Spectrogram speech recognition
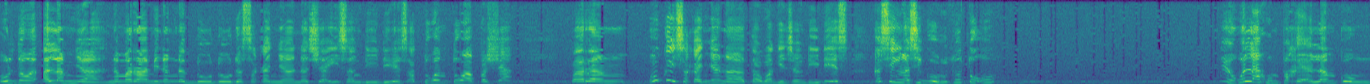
although alam niya na marami nang nagdududa sa kanya na siya isang DDS at tuwang-tuwa pa siya. Parang okay sa kanya na tawagin siyang DDS kasi nga siguro totoo. Eh, wala akong pakialam kung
